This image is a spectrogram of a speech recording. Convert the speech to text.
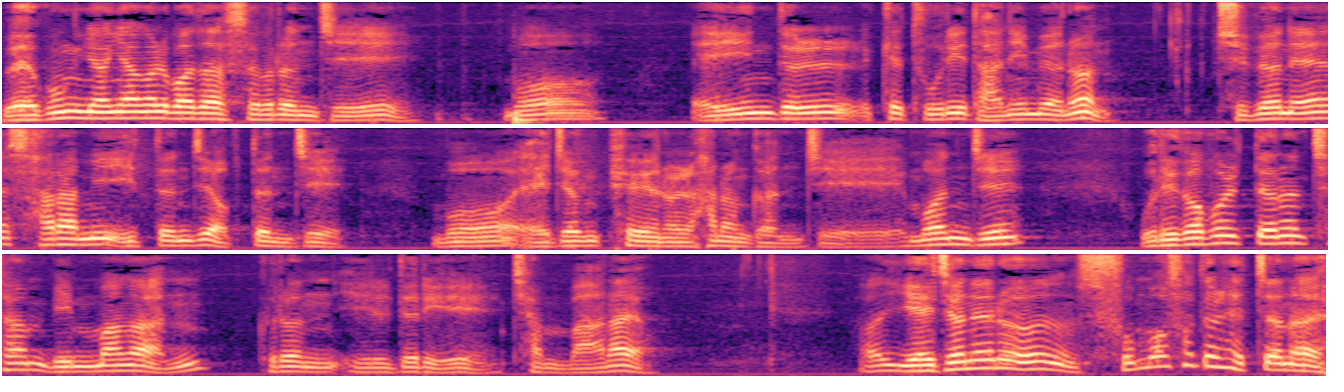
외국 영향을 받아서 그런지 뭐 애인들 이렇게 둘이 다니면은 주변에 사람이 있든지 없든지 뭐 애정 표현을 하는 건지 뭔지 우리가 볼 때는 참 민망한 그런 일들이 참 많아요. 어, 예전에는 숨어서들 했잖아요.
